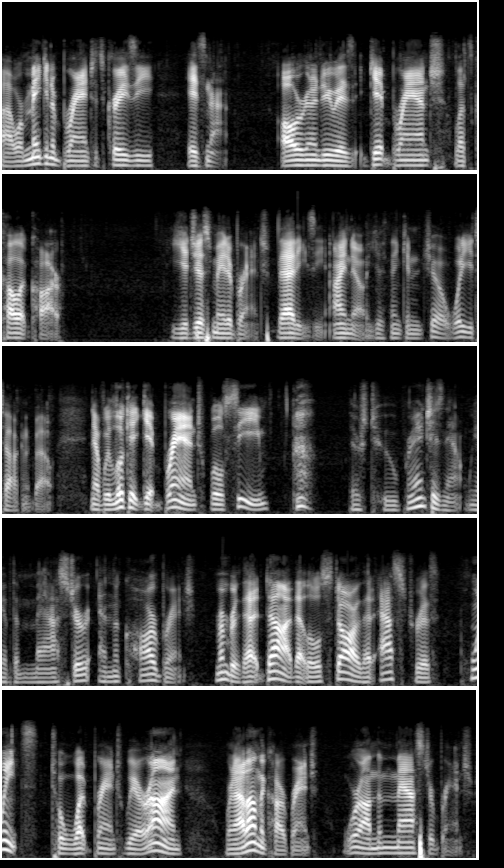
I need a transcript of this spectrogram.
Uh, we're making a branch, it's crazy. It's not. All we're going to do is git branch, let's call it car. You just made a branch. That easy. I know. You're thinking, Joe, what are you talking about? Now, if we look at git branch, we'll see there's two branches now. We have the master and the car branch. Remember, that dot, that little star, that asterisk points to what branch we are on. We're not on the car branch we're on the master branch.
